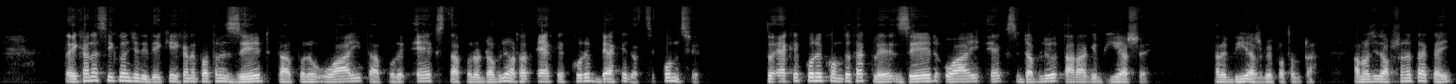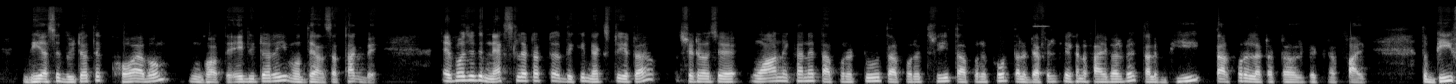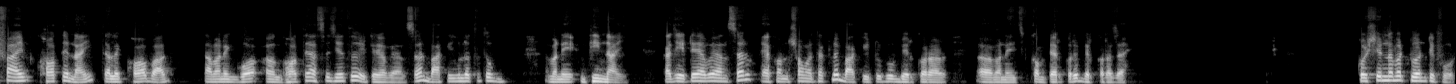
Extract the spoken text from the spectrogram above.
তো এখানে সিকোয়েন্স যদি দেখি, এখানে প্রথমে জেড তারপরে ওয়াই তারপরে এক্স তারপরে ডব্লিউ অর্থাৎ এক এক করে ব্যাকে যাচ্ছে, কমছে। তো এক এক করে কমতে থাকলে জেড ওয়াই এক্স ডাব্লিউ তার আগে ভি আসে। তাহলে ভি আসবে প্রথমটা। আমরা যদি অপশনে তাকাই ভি আছে দুইটাতে খ এবং ঘতে এই দুইটারই মধ্যে আনসার থাকবে। এরপর যদি নেক্সট লেটারটা দেখি নেক্সট এটা, সেটা হচ্ছে ওয়ান এখানে, তারপরে টু তারপরে থ্রি তারপরে ফোর তাহলে ডেফিনেটলি এখানে ফাইভ আসবে। তাহলে ভি তারপরে লেটারটা আসবে এখানে ফাইভ তো ভি ফাইভ খতে নাই, তাহলে খ বাদ, তার মানে ঘতে আছে যেহেতু, এটাই হবে আনসার বাকিগুলোতে তো মানে ভি নাই। কাজে এটাই হবে আনসার এখন সময় থাকলে বাকিটুকু বের করার মানে কম্পেয়ার করে বের করা যায়। কোশ্চেন নাম্বার টোয়েন্টি ফোর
